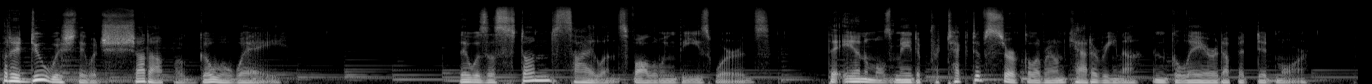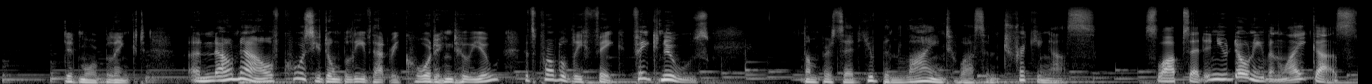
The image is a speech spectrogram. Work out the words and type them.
but I do wish they would shut up or go away. There was a stunned silence following these words. The animals made a protective circle around Katerina and glared up at Didmore. Didmore blinked. Uh, now, now, of course you don't believe that recording, do you? It's probably fake. Fake news. Thumper said, You've been lying to us and tricking us. Slop said, And you don't even like us.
